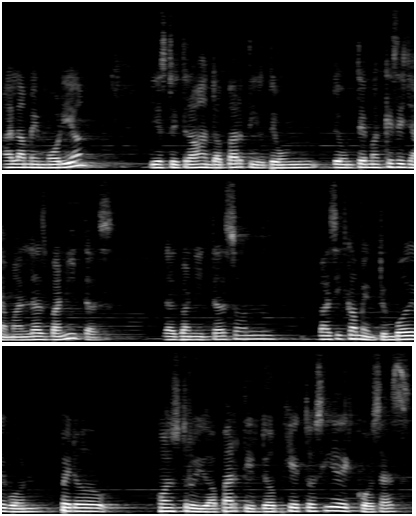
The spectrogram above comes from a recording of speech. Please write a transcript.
a la memoria y estoy trabajando a partir de un, de un tema que se llaman las vanitas. Las vanitas son básicamente un bodegón, pero construido a partir de objetos y de cosas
